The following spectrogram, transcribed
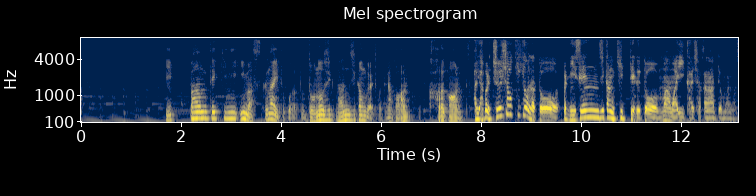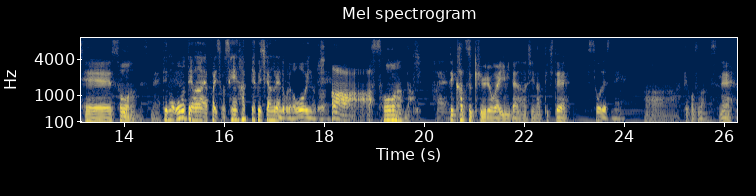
一般的に今少ないとこだと、どの時、何時間ぐらいとかってなんかある、肌感あるんですか？あやっぱり中小企業だと、やっぱり2000時間切ってると、まあまあいい会社かなって思います。へえ、そうなんですね。でも大手はやっぱりその1800時間ぐらいのところが多いので、ああ、そうなんだ。はい。で、かつ給料がいいみたいな話になってきて、そうですね。ああ、ってことなんですね。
